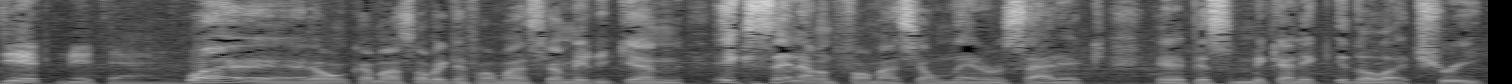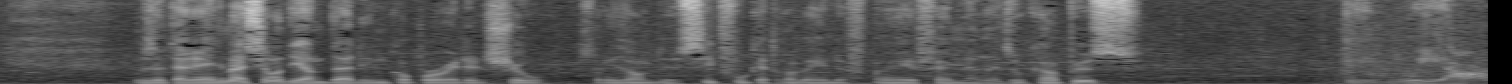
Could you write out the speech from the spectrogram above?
death metal. Ouais, alors on commence avec la formation américaine. Excellente formation Nether Sadek et la pièce Mechanic Idolatry. Vous êtes à réanimation The Undead Incorporated Show sur les ondes de CFO 89.1 FM, la Radio Campus. Et we are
